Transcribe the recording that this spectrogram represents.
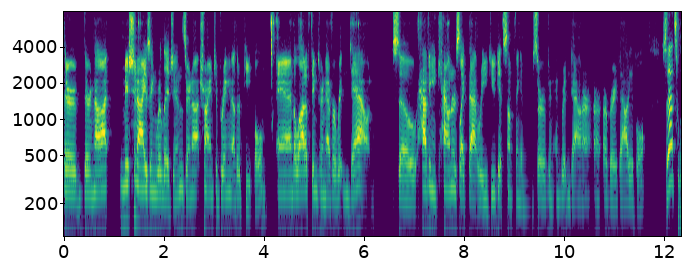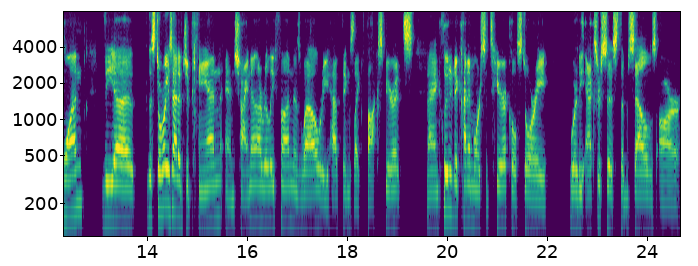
they're they're not missionizing religions they're not trying to bring in other people and a lot of things are never written down. So having encounters like that where you do get something observed and, and written down are, are, are, very valuable. So that's one. The uh, the stories out of Japan and China are really fun as well, where you have things like fox spirits. And I included a kind of more satirical story where the exorcists themselves are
